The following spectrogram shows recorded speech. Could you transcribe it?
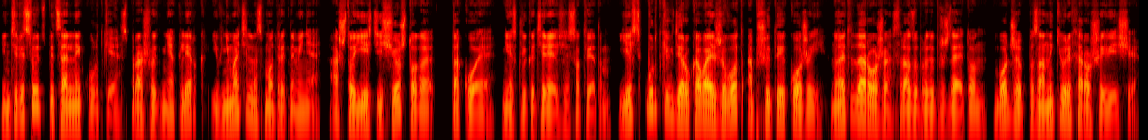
Интересуют специальные куртки, спрашивает меня клерк и внимательно смотрит на меня. А что, есть еще что-то? Такое?» Несколько теряюсь с ответом. «Есть куртки, где рукава и живот обшитые кожей, но это дороже», сразу предупреждает он. Вот же, позаныкивали хорошие вещи.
